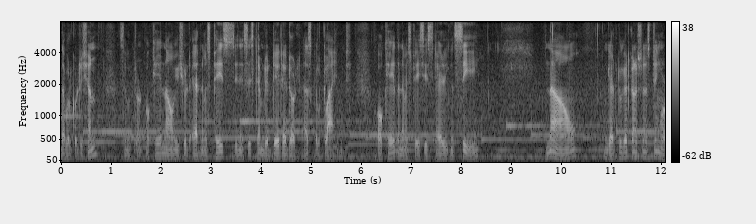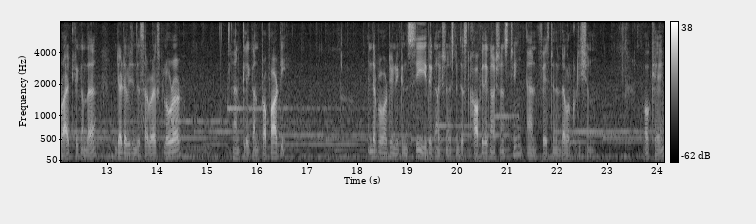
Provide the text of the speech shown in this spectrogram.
double quotation semicolon okay now you should add namespace in data.sql client. Okay the namespace is here you can see. Now get to get connection string right click on the database in the server explorer and click on property. In the property you can see the connection string just copy the connection string and paste in the double quotation. Okay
